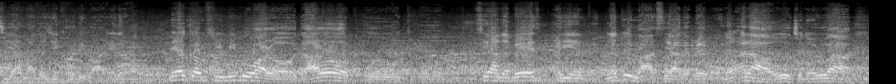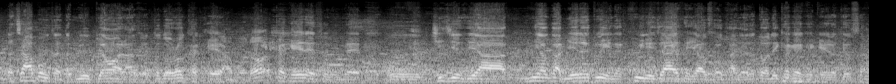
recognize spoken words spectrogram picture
ကြည့်ရမှာဆိုရင်ခုန်နေပါတယ်လို့ဟုတ်။နေ့ကောင်ရှင်ပြီးဖို့ကတော့ဒါကတော့ဟိုဟိုဆရာတပည့်အရင်လက်တွေ့မှာဆရာတပည့်ပေါ့နော်အဲ့ဒါကိုကျွန်တော်တို့ကတခြားပုံစံတစ်မျိုးပြောင်းရတာဆိုတော့တော်တော်တော့ခက်ခဲတာပေါ့နော်ခက်ခဲတယ်ဆိုပေမဲ့ဟိုကြီးချင်းစရာနှစ်ယောက်ကအမြဲတမ်းတွေ့ရင်လည်းခွေနေကြတဲ့နှစ်ယောက်ဆိုတော့ခါကျတော့တော်တော်လေးခက်ခဲခက်ခဲတော့ပြုတ်ဆောင်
